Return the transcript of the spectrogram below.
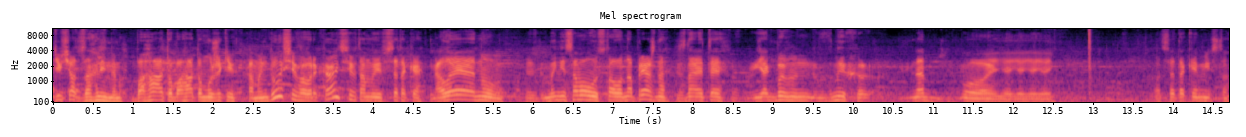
дівчат взагалі нема. Багато, багато мужиків. Там індусів, африканців, там і все таке. Але ну мені самому стало напряжно. Знаєте, якби в них на ой-ой-ой-ой. Оце таке місто.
